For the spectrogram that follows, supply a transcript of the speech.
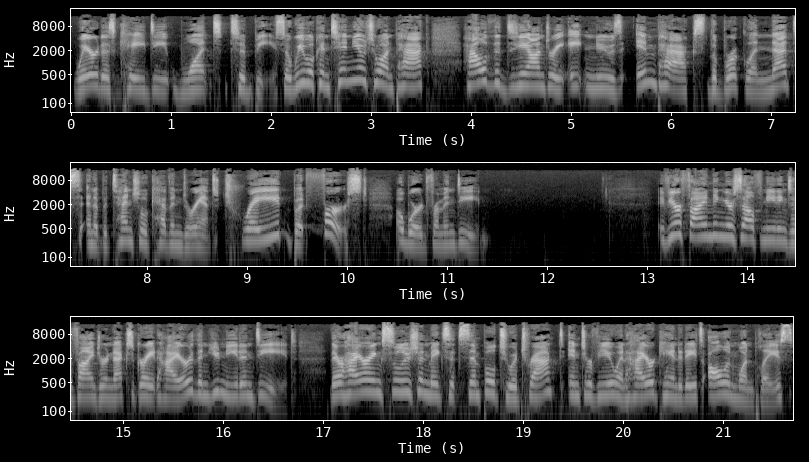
Where does KD want to be? So we will continue to unpack how the DeAndre Ayton news impacts the Brooklyn Nets and a potential Kevin Durant trade. But first, a word from Indeed. If you're finding yourself needing to find your next great hire, then you need Indeed. Their hiring solution makes it simple to attract, interview, and hire candidates all in one place.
